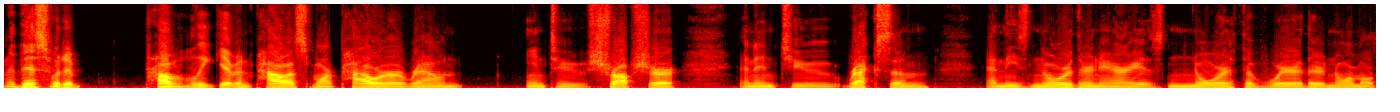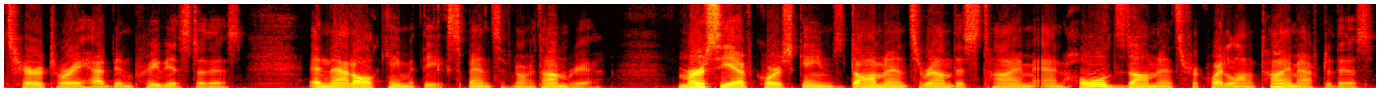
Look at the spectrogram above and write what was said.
this would have probably given Powys more power around into Shropshire and into Wrexham and these northern areas north of where their normal territory had been previous to this. And that all came at the expense of Northumbria. Mercia, of course, gains dominance around this time and holds dominance for quite a long time after this.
